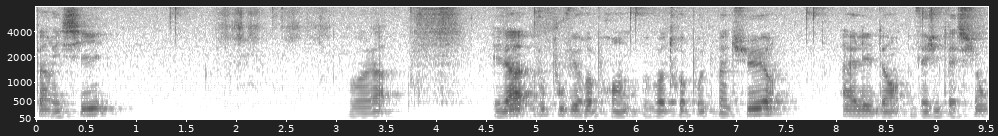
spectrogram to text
par ici. Voilà. Et là, vous pouvez reprendre votre pot de peinture, aller dans végétation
